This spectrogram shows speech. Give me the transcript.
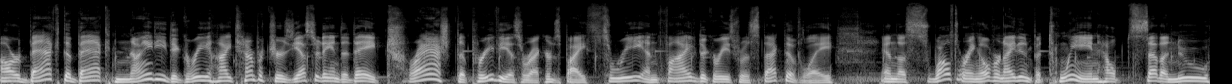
Our back to back 90 degree high temperatures yesterday and today trashed the previous records by 3 and 5 degrees respectively, and the sweltering overnight in between helped set a new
